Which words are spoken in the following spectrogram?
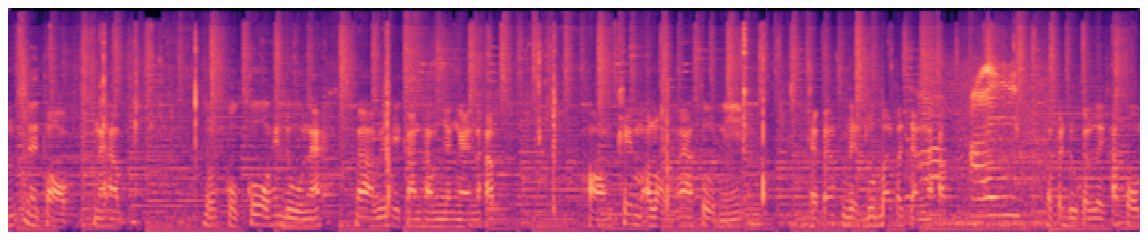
ำเนยกรอบนะครับรสโกโก้ให้ดูนะว่าวิธีการทำยังไงนะครับ หอมเข้มอร่อยมากสูตรนี้ใช้แป้งสำเร็จรูปบ้านประจันนะครับ ไอเราไปดูกันเลยครับผม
